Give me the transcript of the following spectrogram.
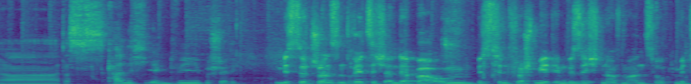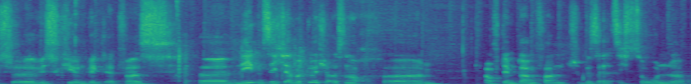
Ah, das kann ich irgendwie bestätigen. Mr. Johnson dreht sich an der Bar um, ein bisschen verschmiert im Gesicht und auf dem Anzug mit äh, Whisky und wirkt etwas äh, neben sich, aber durchaus noch äh, auf dem Dampfer und gesellt sich zur Runde.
